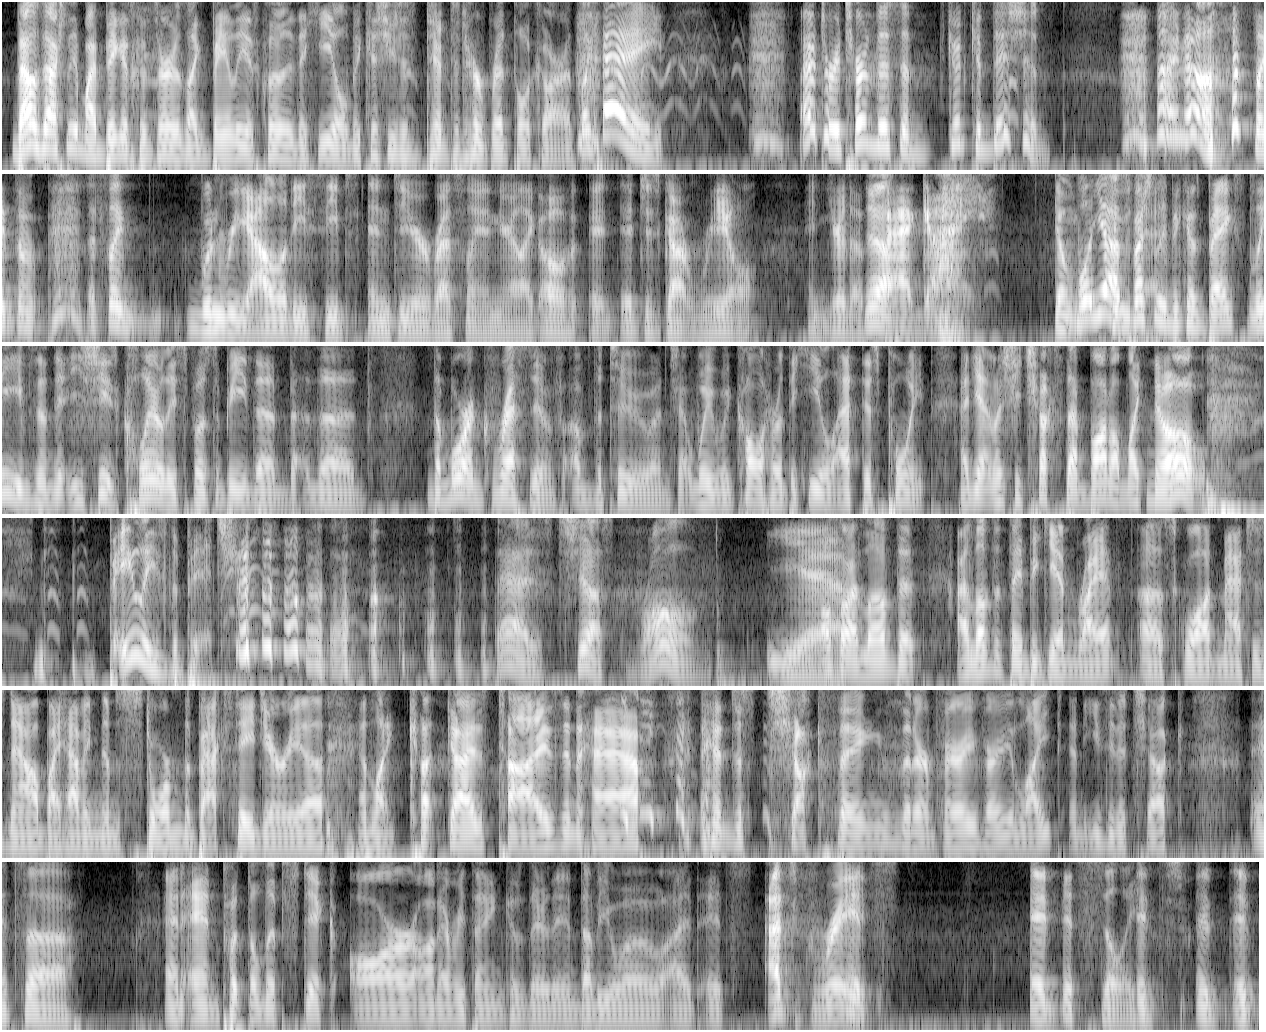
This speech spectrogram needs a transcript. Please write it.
That was actually my biggest concern. Is like Bayley is clearly the heel because she just dented her rental car. It's like, hey, I have to return this in good condition. I know. That's like the that's like when reality seeps into your wrestling and you're like, "Oh, it, it just got real." And you're the Yeah. bad guy. Don't Well, yeah, especially that. because Banks leaves, and the, she's clearly supposed to be the the the more aggressive of the two, and we would call her the heel at this point. And yet, when she chucks that bottle, I'm like, no, Bayley's the bitch. that is just wrong. Yeah. Also, I love that. I love that they begin Riot uh, Squad matches now by having them storm the backstage area and like cut guys' ties in half and just chuck things that are very very light and easy to chuck. It's uh, and and put the lipstick R on everything because they're the NWO. I, it's that's great. it's it it's silly. it's it it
